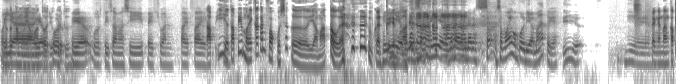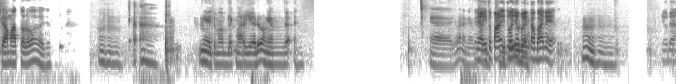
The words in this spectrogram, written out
Oh Udah iya, ketemu Yamato iya, juga Ur- tuh. Iya, Urti sama si Pechuan, Pai Pai. Tapi iya, tapi mereka kan fokusnya ke Yamato kan, bukan ke yang iya, lain. iya, benar, benar. Se- semuanya ngumpul di Yamato ya. Iya. Iya. iya. Pengen nangkap Yamato doang aja. Mhm. Iya, cuma Black Maria doang yang enggak. Ya, gimana nih? Ya itu pa- itu aja paling tambahannya ya. Hmm, hmm, hmm. Ya udah.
